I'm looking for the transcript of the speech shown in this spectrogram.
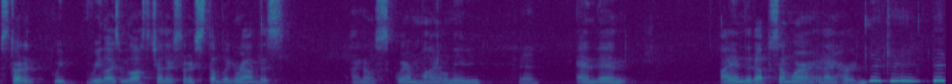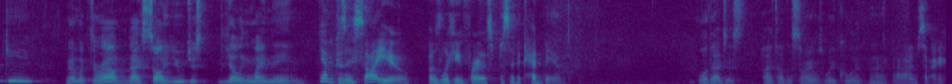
started, we realized we lost each other, started stumbling around this, I don't know, square mile maybe, Yeah. and then I ended up somewhere and I heard Nikki, Nikki, and I looked around and I saw you just yelling my name. Yeah, because I saw you. I was looking for a specific headband. Well, that just, I thought the story was way cooler than that. Oh, I'm sorry.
